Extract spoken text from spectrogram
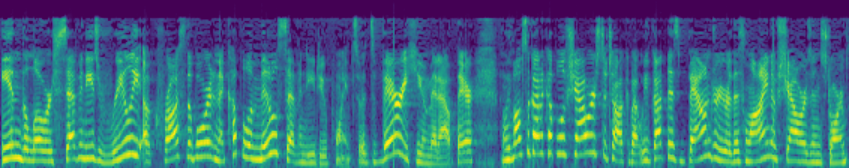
in the lower 70s, really across the board, and a couple of middle 70 dew points. So it's very humid out there. And we've also got a couple of showers to talk about. We've got this boundary or this line of showers and storms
